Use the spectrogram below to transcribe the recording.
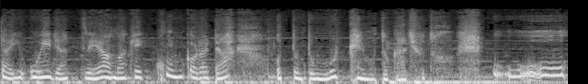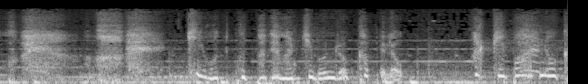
তাই ওই রাত্রে আমাকে খুন করাটা অত্যন্ত মূর্খের মতো কাজ হতো। ও কি অদ্ভুত ভাবে আমার জীবন রক্ষা পেল। আর কি ভয়ানক।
